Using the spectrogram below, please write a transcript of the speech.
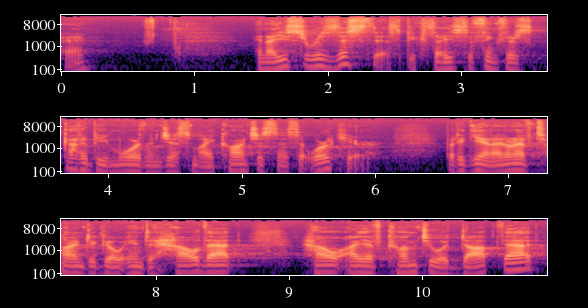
Okay? And I used to resist this because I used to think there's got to be more than just my consciousness at work here. But again, I don't have time to go into how that, how I have come to adopt that,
